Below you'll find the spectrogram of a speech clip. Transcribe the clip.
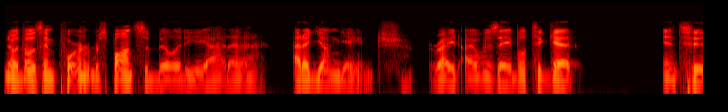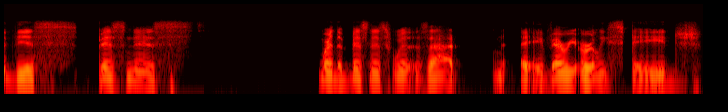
know, those important responsibility at a at a young age, right? I was able to get into this business where the business was at a very early stage.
